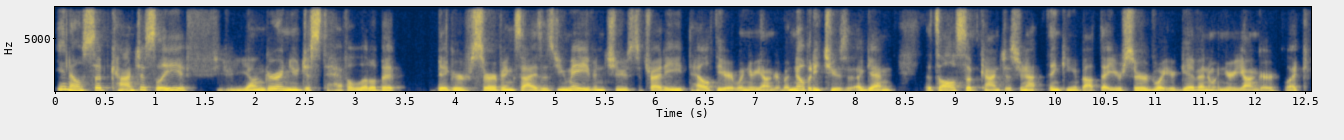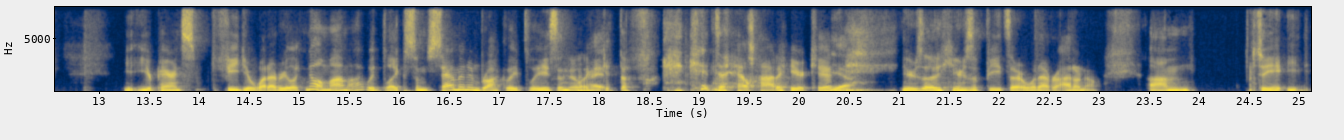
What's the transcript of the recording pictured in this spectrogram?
you know subconsciously if you're younger and you just have a little bit bigger serving sizes you may even choose to try to eat healthier when you're younger but nobody chooses. Again it's all subconscious. You're not thinking about that. You're served what you're given when you're younger. Like your parents feed you whatever. You're like, no, mom, I would like some salmon and broccoli, please. And they're like, right. get the get the hell out of here, kid. Yeah. Here's a here's a pizza or whatever. I don't know. Um, so you eat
